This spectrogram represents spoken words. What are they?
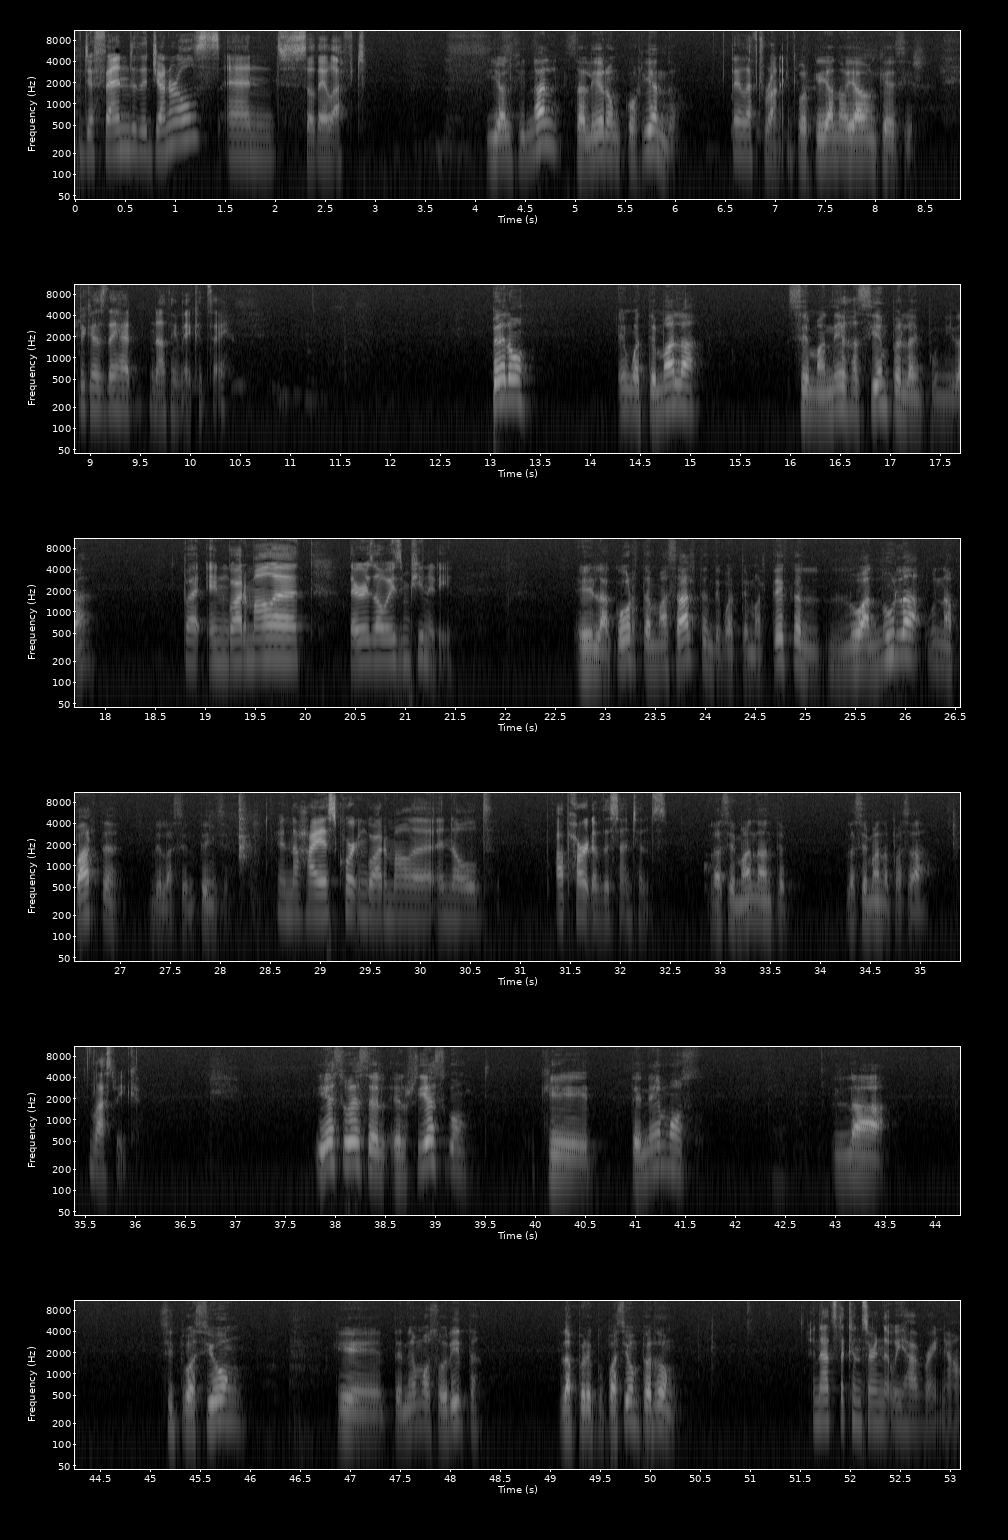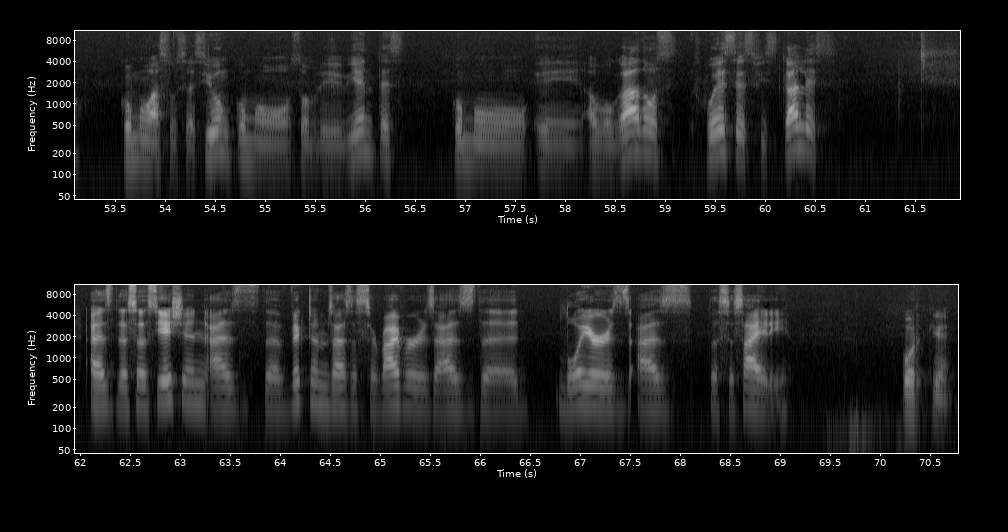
defend the generals, and so they left. Y al final salieron corriendo They left running porque ya no hallaban qué decir. because they had nothing they could say. Pero en Guatemala se maneja siempre la impunidad. But in Guatemala, there is always impunity. Eh, la corte más alta de Guatemalteca lo anula una parte de la sentencia. And the highest court in Guatemala annulled a part of the sentence La semana, ante, la semana pasada. last week. Y eso es el, el riesgo que tenemos la situación que tenemos ahorita, la preocupación, perdón, And that's the concern that we have right now. como asociación, como sobrevivientes, como eh, abogados, jueces, fiscales, As the association, as the victims, as the survivors, as the lawyers, as the society. porque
